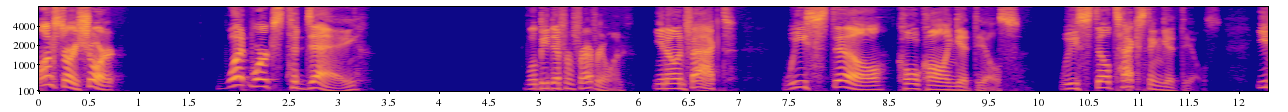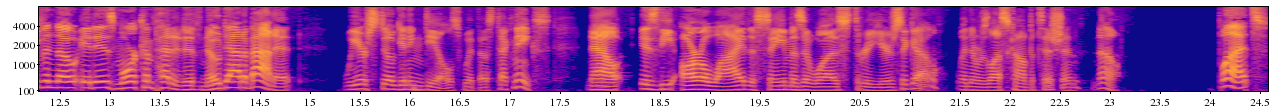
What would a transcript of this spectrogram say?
long story short, what works today will be different for everyone. You know, in fact, we still cold call and get deals. We still text and get deals. Even though it is more competitive, no doubt about it, we are still getting deals with those techniques. Now, is the ROI the same as it was three years ago when there was less competition? No. But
